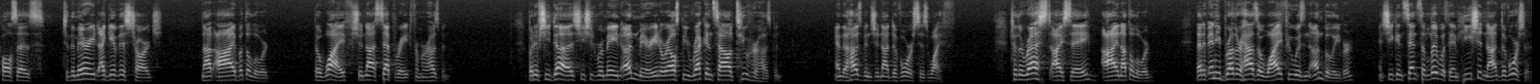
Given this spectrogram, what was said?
Paul says, To the married I give this charge, not I, but the Lord. The wife should not separate from her husband. But if she does, she should remain unmarried or else be reconciled to her husband and the husband should not divorce his wife. To the rest, I say, I, not the Lord, that if any brother has a wife who is an unbeliever, and she consents to live with him, he should not divorce her.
